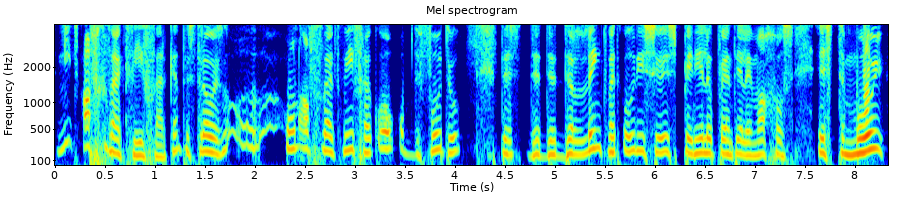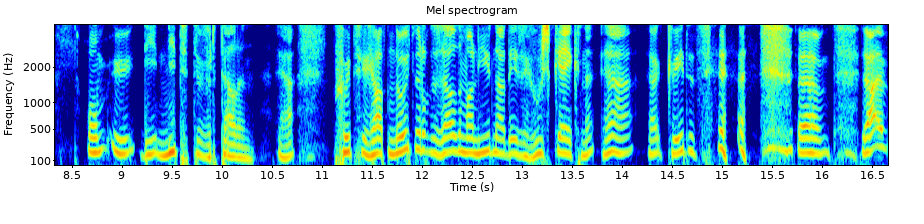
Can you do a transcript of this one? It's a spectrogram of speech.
niet afgewerkt weefwerk. Hè. Het is trouwens een onafgewerkt weefwerk op, op de foto. Dus de, de, de link met Odysseus, Penelope en Telemachos is te mooi om u die niet te vertellen. Ja. Goed, je gaat nooit meer op dezelfde manier naar deze hoes kijken. Hè? Ja, ja, ik weet het. um, ja,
